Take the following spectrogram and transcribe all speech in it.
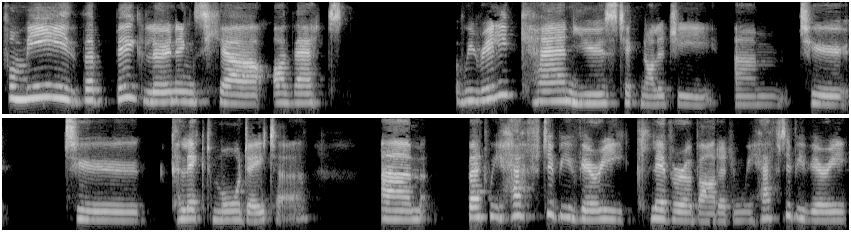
for me, the big learnings here are that we really can use technology um, to to collect more data, um, but we have to be very clever about it, and we have to be very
